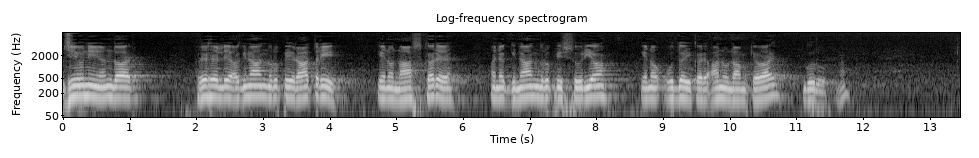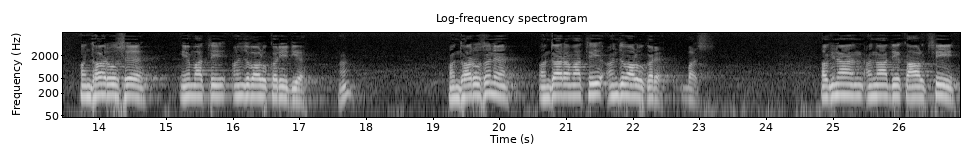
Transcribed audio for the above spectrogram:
જીવની અંદર રહેલી અજ્ઞાન રૂપી રાત્રિ એનો નાશ કરે અને જ્ઞાન રૂપી સૂર્ય એનો ઉદય કરે, આનું નામ કહેવાય ગુરુ. અંધારું છે, એમાંથી અંજવાળું કરી દે. અંધારું છે ને, અંધારામાંથી અંજવાળું કરે. બસ. અજ્ઞાન અનાદિકાળથી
